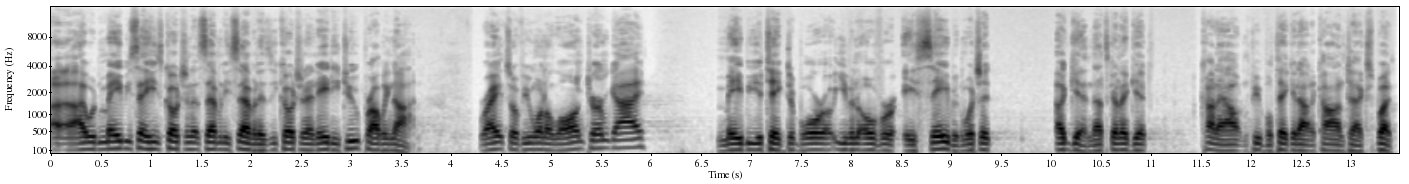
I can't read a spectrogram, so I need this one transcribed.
uh, I would maybe say he's coaching at 77. Is he coaching at 82? Probably not. Right? So if you want a long term guy, maybe you take DeBoer even over a Saban, which it, again, that's going to get cut out and people take it out of context. But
